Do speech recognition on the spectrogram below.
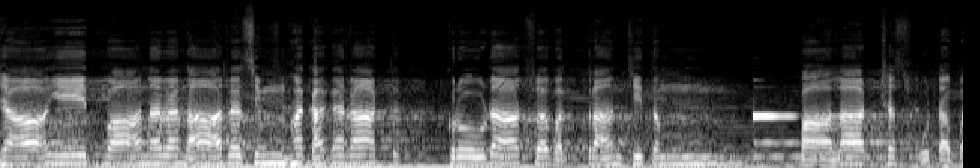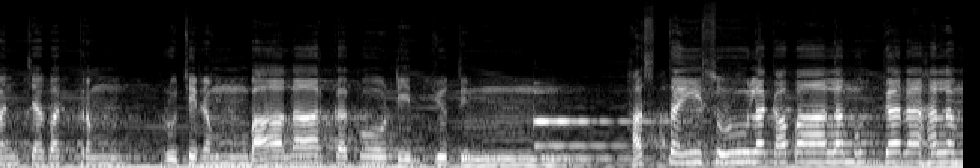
ध्यायेद्वानरनारसिंहकगराट् क्रोडास्ववक्त्राञ्चितम् पालाक्षस्फुटपञ्चवक्त्रं रुचिरं बालार्ककोटिद्युतिम् हस्तैः शूलकपालमुद्गरहलं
